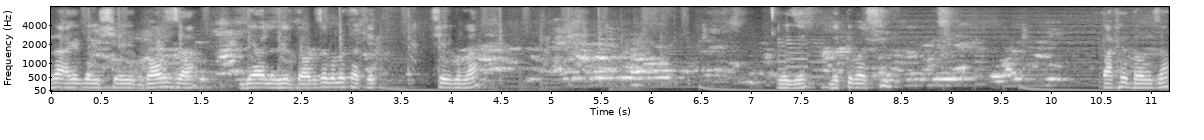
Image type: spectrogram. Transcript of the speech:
বন্ধুরা আগেকার সেই দরজা, দেওয়ালে যে দরজাগুলো থাকে, সেইগুলা। এই যে দেখতে পাচ্ছি কাঠের দরজা।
